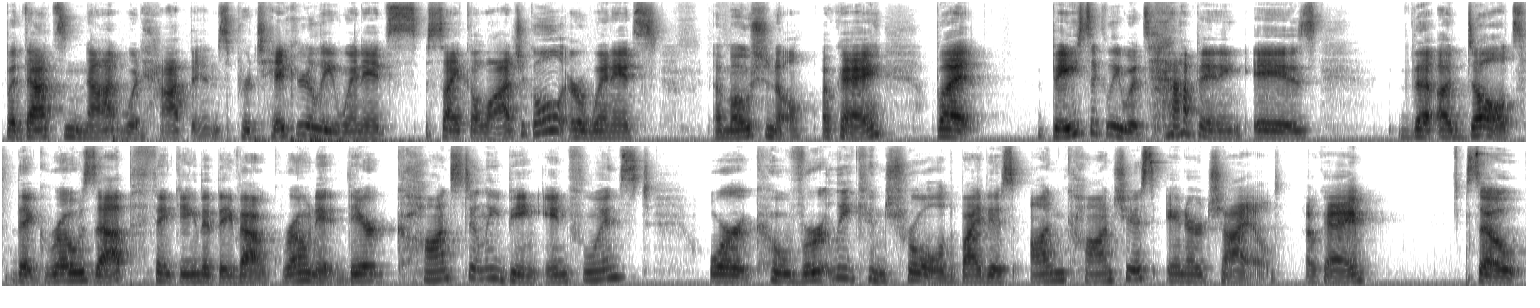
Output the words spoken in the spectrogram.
But that's not what happens, particularly when it's psychological or when it's emotional, okay? But basically, what's happening is the adult that grows up thinking that they've outgrown it, they're constantly being influenced or covertly controlled by this unconscious inner child, okay? So,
